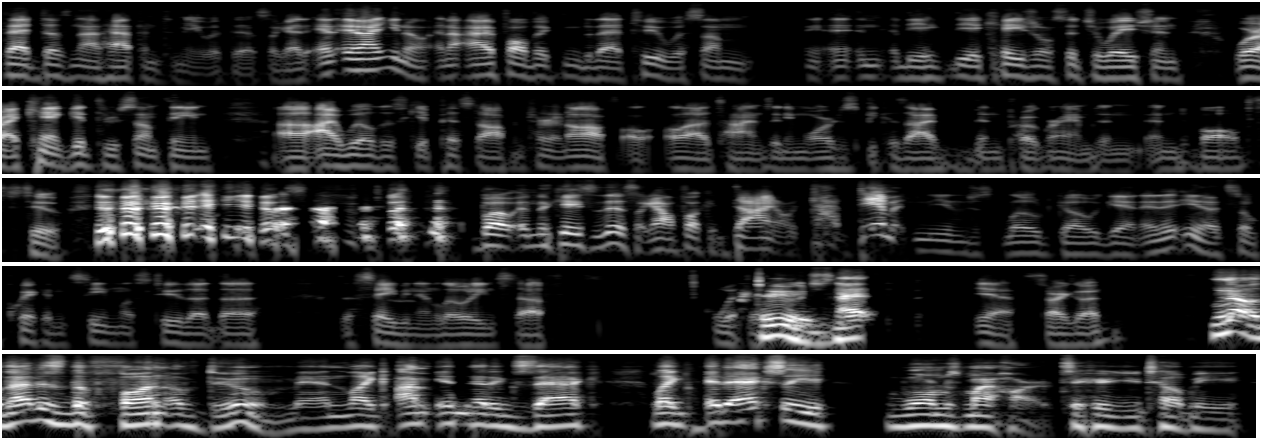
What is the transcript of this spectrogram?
that does not happen to me with this. Like, I, and, and I, you know, and I fall victim to that too with some in the the occasional situation where I can't get through something, uh, I will just get pissed off and turn it off a, a, lot of times anymore, just because I've been programmed and, and evolved too. you know, but, but, in the case of this, like I'll fucking die. I'm like, God damn it, and you know, just load, go again, and it, you know, it's so quick and seamless too. The the the saving and loading stuff with Dude, it. that yeah. Sorry, go ahead. No, that is the fun of Doom, man. Like I'm in that exact like it actually warms my heart to hear you tell me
